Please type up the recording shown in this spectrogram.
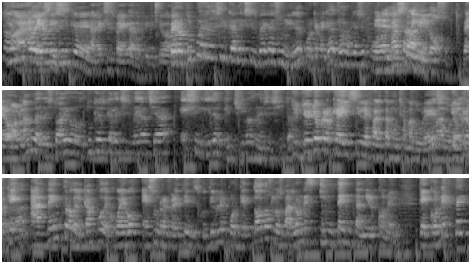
No, ¿Quién podría Alexis, decir que...? Alexis Vega, definitivamente. Pero tú podrías decir que Alexis Vega es un líder, porque me queda claro que es el jugador el más habilidoso. Pero hablando del vestuario, ¿tú crees que Alexis Vega sea ese líder que Chivas necesita? Yo, yo creo que ahí sí le falta mucha madurez. Madurez, yo creo que ¿verdad? adentro del campo de juego es un referente indiscutible porque todos los balones intentan ir con él. Que conecte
